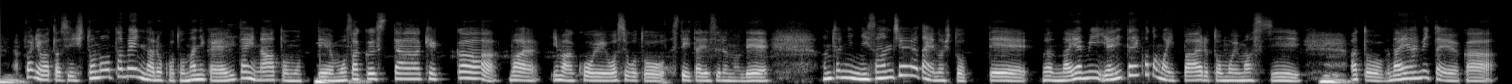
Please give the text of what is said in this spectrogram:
うんやっぱり私、人のためになること何かやりたいなと思ってうん模索した結果、まあ、今こういうお仕事をしていたりするので、本当に2、30代の人って、まあ、悩み、やりたいこともいっぱいあると思いますし、うんあと悩みというか、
